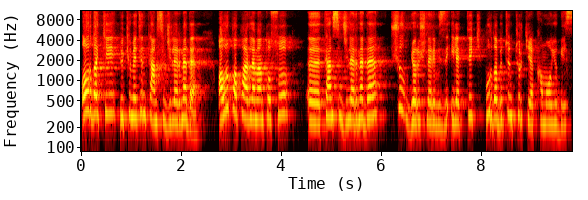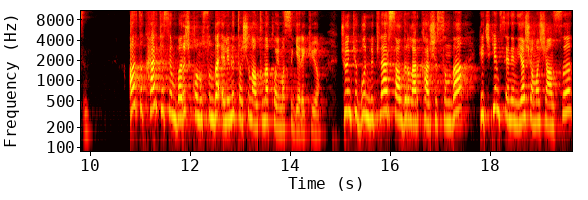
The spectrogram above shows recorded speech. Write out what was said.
oradaki hükümetin temsilcilerine de Avrupa Parlamentosu e, temsilcilerine de şu görüşlerimizi ilettik. Burada bütün Türkiye kamuoyu bilsin. Artık herkesin barış konusunda elini taşın altına koyması gerekiyor. Çünkü bu nükleer saldırılar karşısında hiç kimsenin yaşama şansı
